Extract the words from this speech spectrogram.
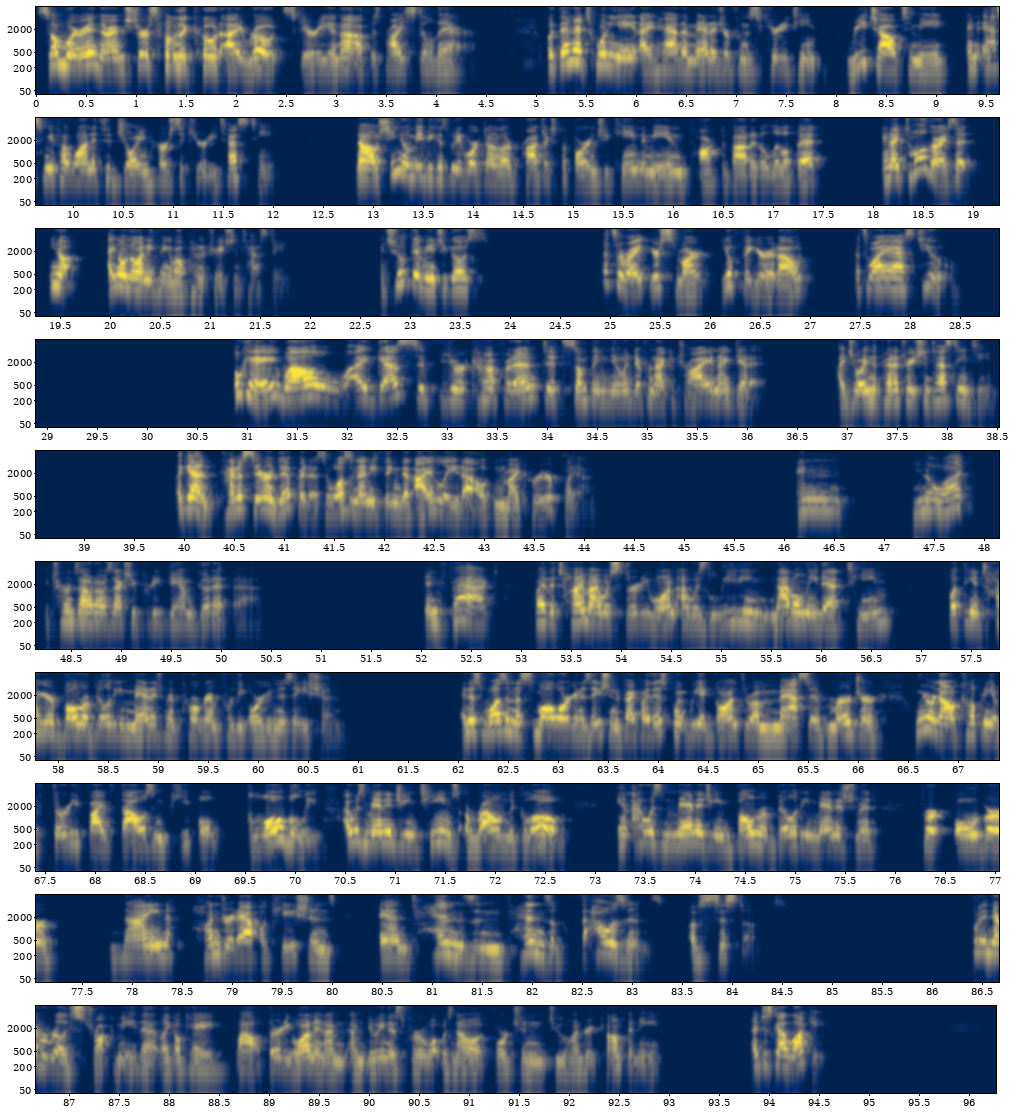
Somewhere in there, I'm sure some of the code I wrote, scary enough, is probably still there. But then at 28, I had a manager from the security team reach out to me and ask me if I wanted to join her security test team. Now, she knew me because we had worked on other projects before, and she came to me and talked about it a little bit. And I told her, I said, you know, I don't know anything about penetration testing. And she looked at me and she goes, that's all right. You're smart. You'll figure it out. That's why I asked you. Okay, well, I guess if you're confident it's something new and different I could try, and I did it. I joined the penetration testing team again, kind of serendipitous. It wasn't anything that I laid out in my career plan. And you know what? It turns out I was actually pretty damn good at that. In fact, by the time I was 31, I was leading not only that team, but the entire vulnerability management program for the organization. And this wasn't a small organization. In fact, by this point, we had gone through a massive merger. We were now a company of 35,000 people globally. I was managing teams around the globe and I was managing vulnerability management for over 900 applications and tens and tens of thousands of systems. But it never really struck me that like, okay, wow, 31 and I'm I'm doing this for what was now a Fortune 200 company. I just got lucky.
